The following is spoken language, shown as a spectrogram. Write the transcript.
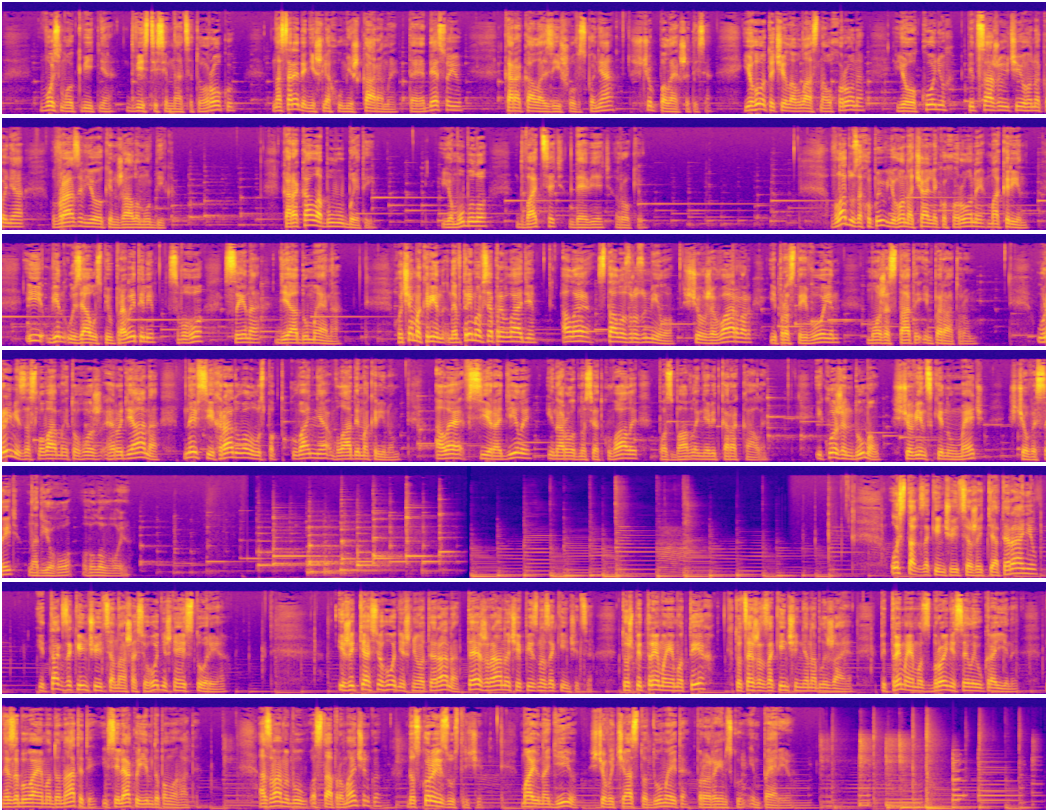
8 квітня 217 року, на середині шляху між Карами та Едесою, Каракала зійшов з коня, щоб полегшитися, Його оточила власна охорона, його конюх, підсаджуючи його на коня, вразив його кинжалом у бік. Каракала був убитий. Йому було 29 років. Владу захопив його начальник охорони Макрін, і він узяв у співправителі свого сина Діадумена. Хоча Макрін не втримався при владі, але стало зрозуміло, що вже варвар і простий воїн може стати імператором. У Римі, за словами того ж Геродіана, не всіх радувало успадкування влади Макріном, але всі раділи і народно святкували позбавлення від каракали. І кожен думав, що він скинув меч, що висить над його головою. Ось так закінчується життя тиранів, і так закінчується наша сьогоднішня історія. І життя сьогоднішнього тирана теж рано чи пізно закінчиться. Тож підтримаємо тих, хто це ж закінчення наближає. Підтримаємо Збройні Сили України. Не забуваємо донатити і всіляко їм допомагати. А з вами був Остап Романченко. До скорої зустрічі! Маю надію, що ви часто думаєте про Римську імперію.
